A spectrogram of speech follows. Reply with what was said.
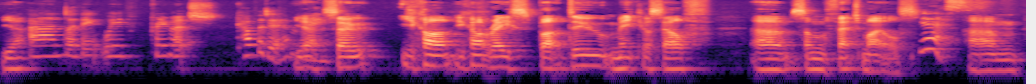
yeah, And I think we've pretty much covered it, haven't yeah. we? So you can't you can't race, but do make yourself um, some fetch miles. Yes. Um,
